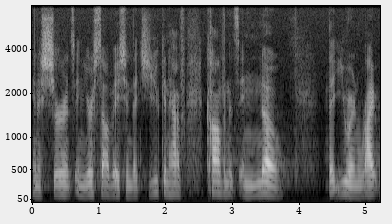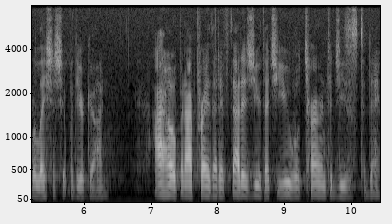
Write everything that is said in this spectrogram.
and assurance in your salvation, that you can have confidence and know that you are in right relationship with your God. I hope and I pray that if that is you, that you will turn to Jesus today.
